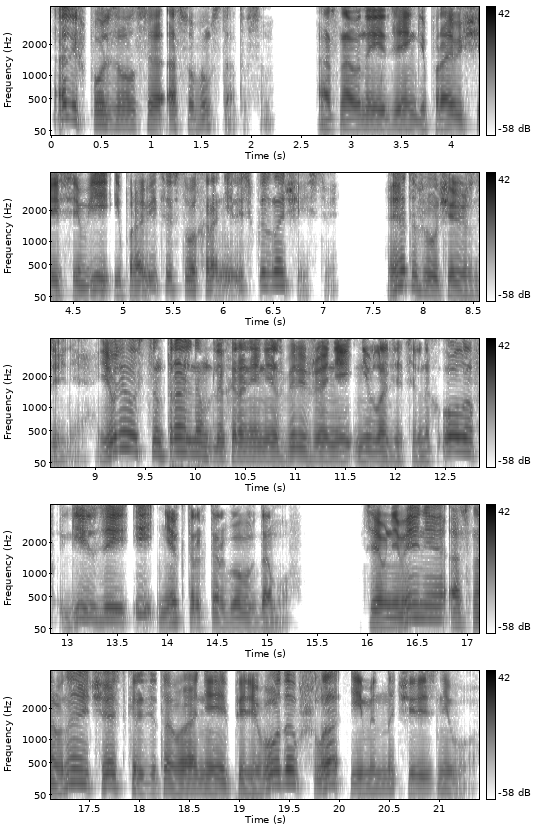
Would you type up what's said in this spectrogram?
а лишь пользовался особым статусом. Основные деньги правящей семьи и правительства хранились в казначействе. Это же учреждение являлось центральным для хранения сбережений невладетельных олов, гильдий и некоторых торговых домов. Тем не менее, основная часть кредитования и переводов шла именно через него.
